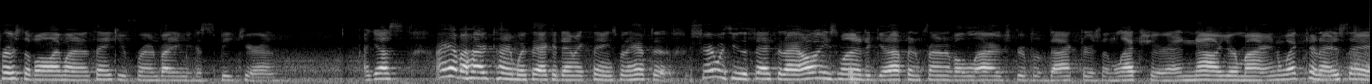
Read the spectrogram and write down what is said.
first of all, I want to thank you for inviting me to speak here. And I guess I have a hard time with academic things, but I have to share with you the fact that I always wanted to get up in front of a large group of doctors and lecture, and now you're mine. What can I say?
